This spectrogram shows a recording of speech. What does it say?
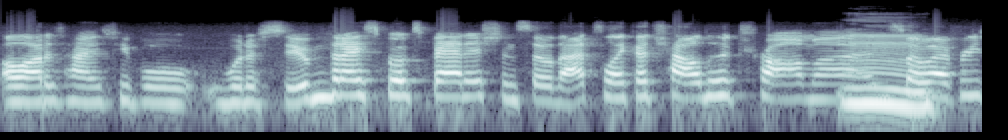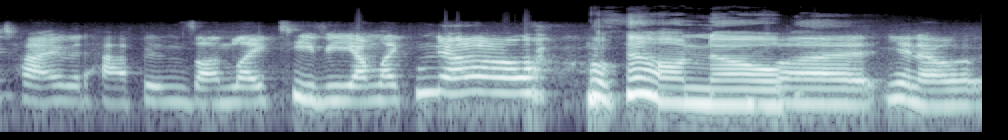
A lot of times people would assume that I spoke Spanish. And so that's like a childhood trauma. Mm. And so mm. every time it happens on like TV, I'm like, no. Oh, no. But, you know,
